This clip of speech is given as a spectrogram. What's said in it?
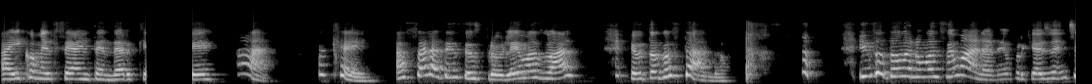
aí comecei a entender que, ah, ok, a sala tem seus problemas, mas eu estou gostando. Isso tudo numa semana, né? Porque a gente,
